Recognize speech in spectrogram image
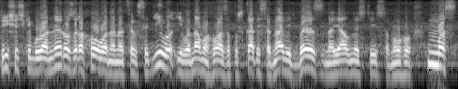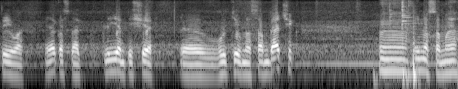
трішечки була не розрахована на це все діло, і вона могла запускатися навіть без наявності самого мастила. Якось так. Клієнт іще е, влетів на сам датчик е, і на саме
